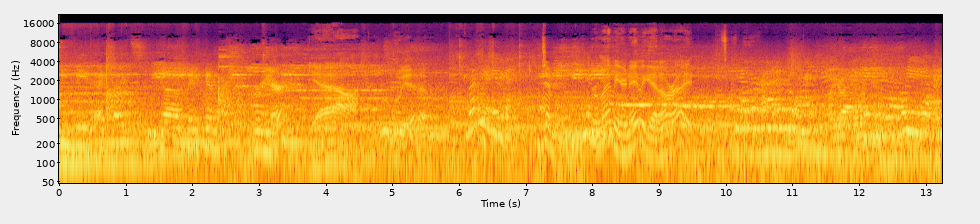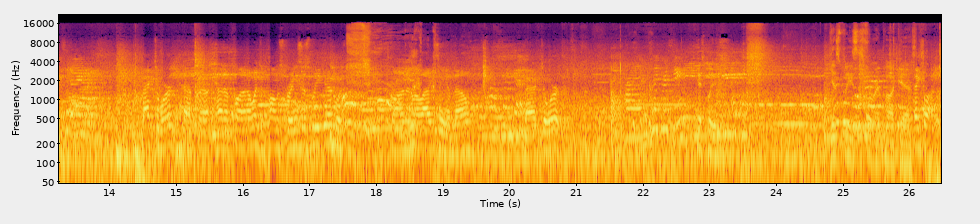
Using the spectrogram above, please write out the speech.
sous vide egg bites, the uh, bacon gruyere. Yeah. Let me your name again. Tim. Remind me your name again. All right. What do you have to do today? Back to work. Had, had a fun. I went to Palm Springs this weekend, which was fun and relaxing, and now back to work. Um. Yes, please. Yes, please. This is for my podcast. Thanks a lot.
